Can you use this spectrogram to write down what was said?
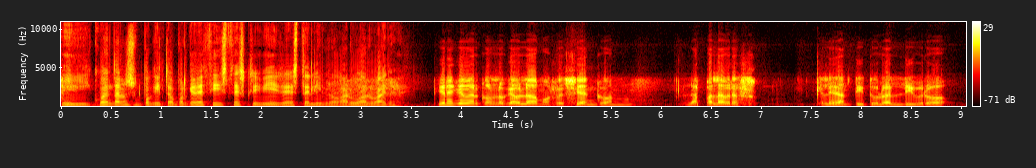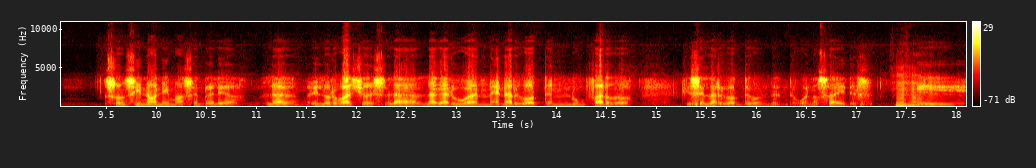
Y cuéntanos un poquito, ¿por qué decidiste escribir este libro, Garú Arballo? Tiene que ver con lo que hablábamos recién, con las palabras que le dan título al libro son sinónimas en realidad. La- el orvallo es la, la garúa en, en argot, en lunfardo, que es el argot de, de- de Buenos Aires. Y,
